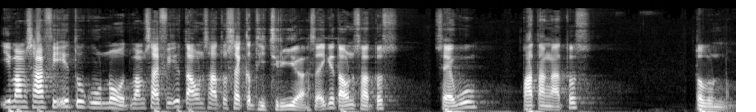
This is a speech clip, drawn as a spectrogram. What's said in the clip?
Imam Syafi'i itu kunut. Imam Syafi'i tahun 150 Hijriah. Saiki tahun 100 sewu patang atus telunem.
